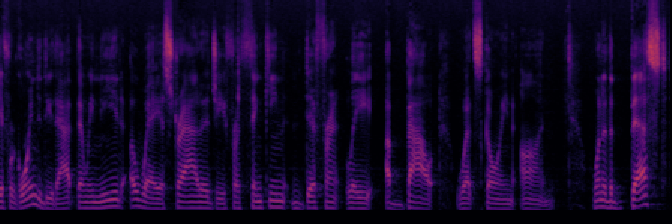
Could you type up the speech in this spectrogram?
if we're going to do that, then we need a way, a strategy for thinking differently about what's going on. One of the best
